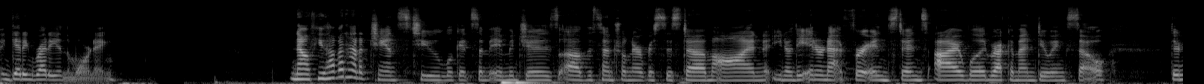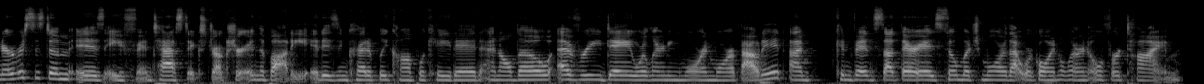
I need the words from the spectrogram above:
and getting ready in the morning. Now, if you haven't had a chance to look at some images of the central nervous system on, you know, the internet for instance, I would recommend doing so. The nervous system is a fantastic structure in the body. It is incredibly complicated, and although every day we're learning more and more about it, I'm convinced that there is so much more that we're going to learn over time.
